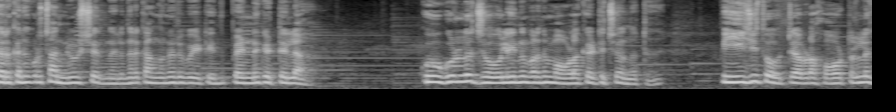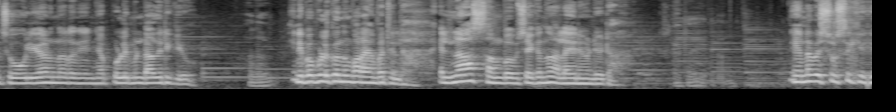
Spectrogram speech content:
ചെറുക്കനെ കുറിച്ച് അന്വേഷിച്ചിരുന്നാലും നിനക്ക് അങ്ങനെ ഒരു വീട്ടിൽ നിന്ന് പെണ്ണ് കിട്ടില്ല. ഗൂഗിളിൽ ജോലി എന്ന് പറഞ്ഞ് മോളെ കെട്ടിച്ചു വന്നിട്ട് പി ജി തോറ്റ് അവിടെ ഹോട്ടലിൽ ജോലിയാണെന്ന് പറഞ്ഞു കഴിഞ്ഞാൽ പുള്ളി മിണ്ടാതിരിക്കുമോ അത്? ഇനിയിപ്പോൾ പുള്ളിക്കൊന്നും പറയാൻ പറ്റില്ല. എല്ലാം സംഭവിച്ചേക്കുന്നത് അലയന് വേണ്ടിയിട്ടാ. നീ എന്നെ വിശ്വസിക്കേ.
